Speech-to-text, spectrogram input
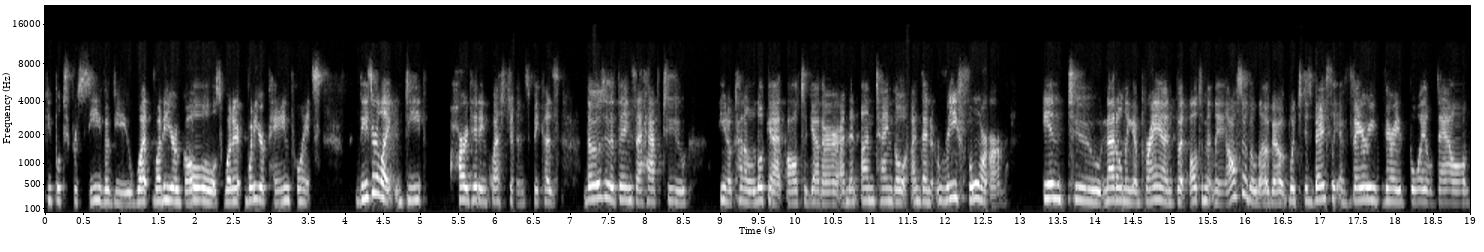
people to perceive of you? What, what are your goals? What are, what are your pain points? These are like deep, hard hitting questions because those are the things I have to you know kind of look at all together and then untangle and then reform into not only a brand but ultimately also the logo which is basically a very very boiled down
